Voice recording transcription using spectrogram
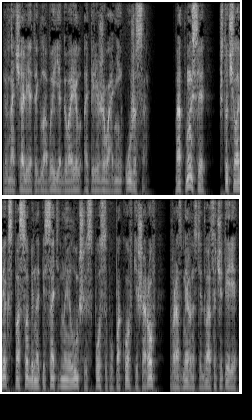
В начале этой главы я говорил о переживании ужаса. От мысли, что человек способен описать наилучший способ упаковки шаров в размерности 24,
